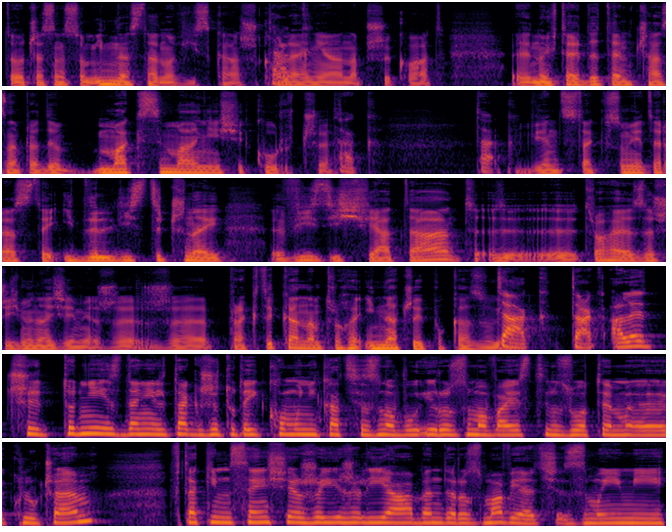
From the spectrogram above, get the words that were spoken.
To czasem są inne stanowiska, szkolenia Tak. na przykład. Y, No i wtedy ten czas naprawdę maksymalnie się kurczy. Tak, tak. Więc tak w sumie teraz z tej idealistycznej wizji świata y, y, trochę zeszliśmy na ziemię, że, że praktyka nam trochę inaczej pokazuje. Tak, tak, ale czy to nie jest, Daniel, tak, że tutaj komunikacja znowu i rozmowa jest tym złotym e, kluczem? W takim sensie, że jeżeli ja będę rozmawiać z moimi,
